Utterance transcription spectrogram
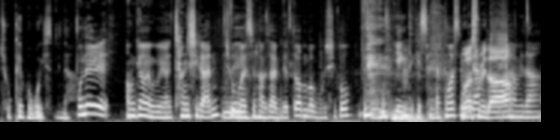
좋게 보고 있습니다. 오늘 엄경영 의원 장시간 좋은 네. 말씀 감사합니다. 또 한 번 모시고 네, 얘기 듣겠습니다. 고맙습니다. 고맙습니다. 감사합니다.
